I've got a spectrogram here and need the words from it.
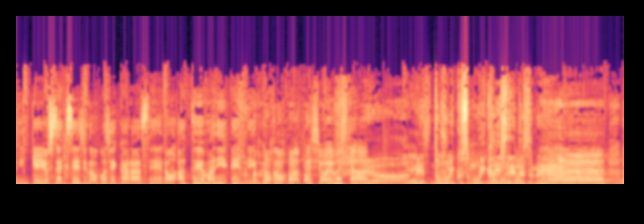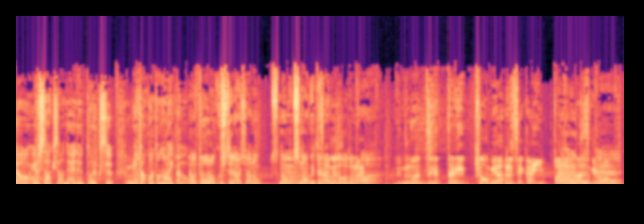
日経吉崎誠二の5時から正論あっという間にエンディングとなってしまいました。いやーネットフリックス盛り返してですね。ねえ。でも吉崎さんねネットフリックス見たことないと。登録してないしあのつな,、うん。つなげてない。つなげたことない、はもう絶対興味ある世界いっぱいありますけど、え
